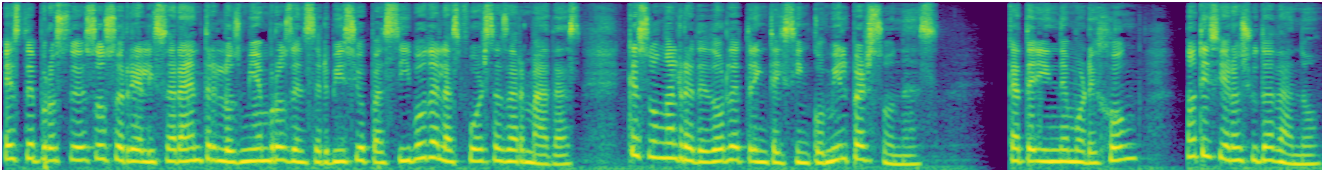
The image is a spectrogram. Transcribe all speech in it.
Este proceso se realizará entre los miembros del servicio pasivo de las Fuerzas Armadas, que son alrededor de 35 mil personas. Caterine Morejón, Noticiero Ciudadano.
